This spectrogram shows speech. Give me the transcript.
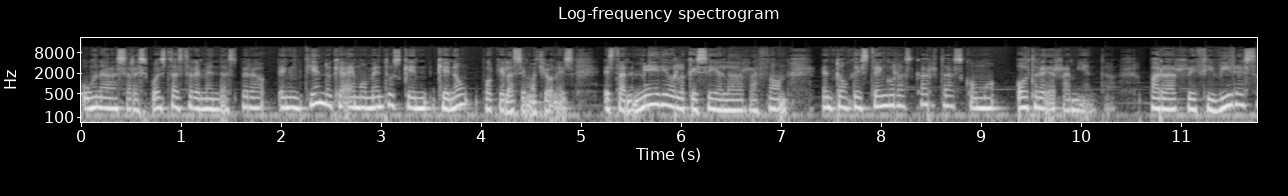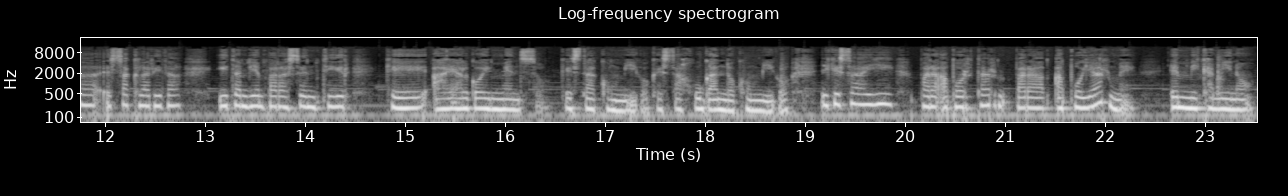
unas respuestas tremendas, pero entiendo que hay momentos que, que no, porque las emociones están en medio, lo que sea la razón. Entonces tengo las cartas como otra herramienta para recibir esa, esa claridad y también para sentir que hay algo inmenso que está conmigo, que está jugando conmigo y que está ahí para aportar, para apoyarme en mi camino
